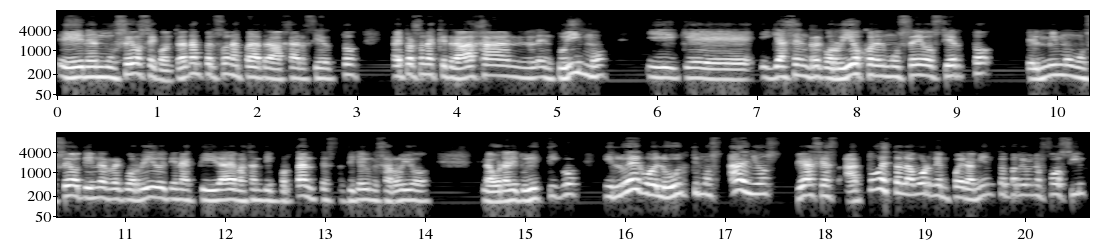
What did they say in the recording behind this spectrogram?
En el museo se contratan personas para trabajar, ¿cierto? Hay personas que trabajan en turismo y que, y que hacen recorridos con el museo, ¿cierto? El mismo museo tiene recorrido y tiene actividades bastante importantes, así que hay un desarrollo laboral y turístico. Y luego, en los últimos años, gracias a toda esta labor de empoderamiento del patrimonio fósil,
